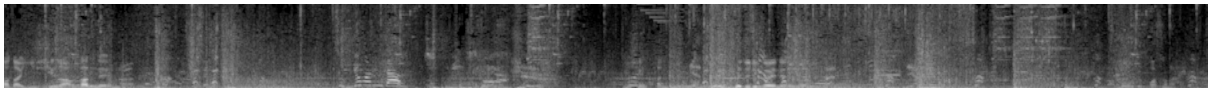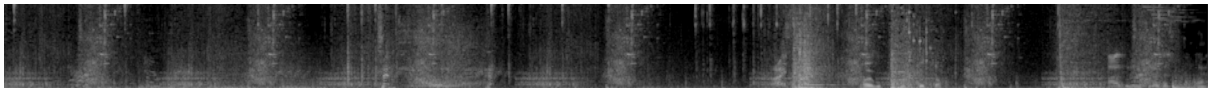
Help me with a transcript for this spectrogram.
아, 나 이신 안 갔네. 존경합니다. 이신 간지. 왜 이렇게 느린 거 했네, 내가. 모두 벗어나. 아이고, 부서 죽겠다. 아군이 쓰러졌습니다.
